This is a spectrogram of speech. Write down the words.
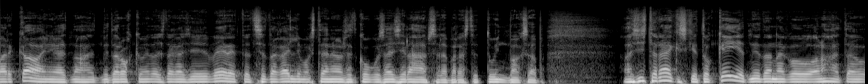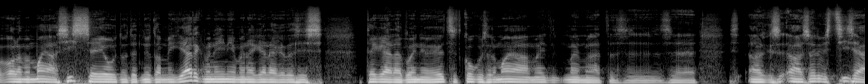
värk ka, onju, et noh, et mida rohkem edasi-tagasi veeretad, seda kallimaks tõenäoliselt kogu see asi läheb, sellepärast et tund maksab aga siis ta rääkiski, et okei okay,, et nüüd on nagu noh, et oleme maja sisse jõudnud, et nüüd on mingi järgmine inimene, kellega ta siis tegeleb, on ju, ja ütles, et kogu selle maja, ma ei, ma ei mäleta, see, see, see, oli vist sise,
